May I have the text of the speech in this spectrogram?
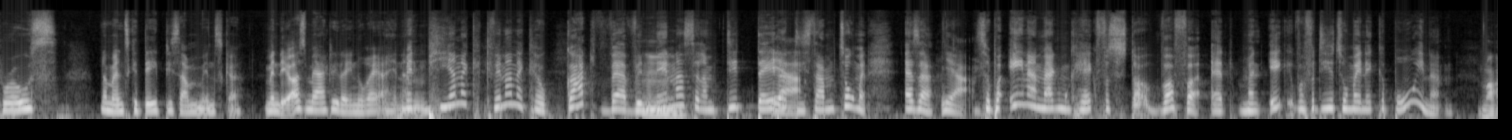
bros, når man skal date de samme mennesker. Men det er også mærkeligt at ignorere hinanden. Men pigerne, kvinderne kan jo godt være veninder, mm. selvom de dater Ja. de samme to mænd. Altså, ja. så på en eller anden mærke, man kan jeg ikke forstå, hvorfor, at man ikke, hvorfor de her to mænd ikke kan bruge hinanden. Nej,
